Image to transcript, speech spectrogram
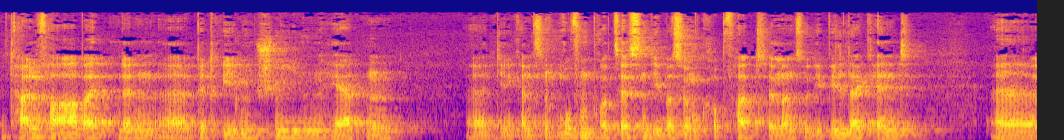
metallverarbeitenden äh, Betrieben, Schmieden, Härten, äh, die ganzen Ofenprozessen, die man so im Kopf hat, wenn man so die Bilder kennt, äh,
